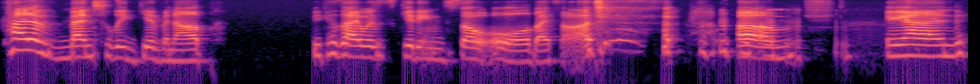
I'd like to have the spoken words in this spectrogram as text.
kind of mentally given up because I was getting so old, I thought. um, and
